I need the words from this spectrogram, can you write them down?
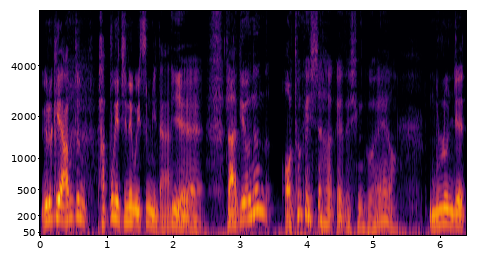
이렇게 아무튼 바쁘게 지내고 있습니다. 예. 라디오는 어떻게 시작하게 되신 거예요? 물론 이제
